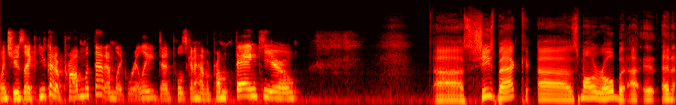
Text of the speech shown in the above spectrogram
when she was like you got a problem with that i'm like really deadpool's gonna have a problem thank you Uh, so she's back, uh, smaller role, but uh, and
